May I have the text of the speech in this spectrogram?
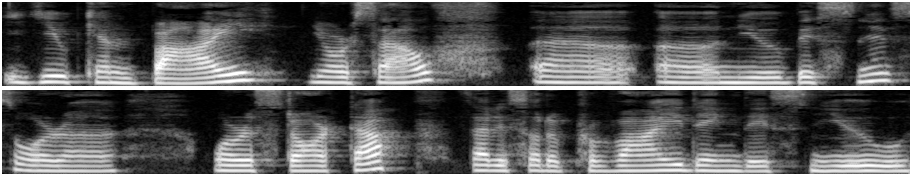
you can buy yourself uh, a new business or a or a startup that is sort of providing this new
